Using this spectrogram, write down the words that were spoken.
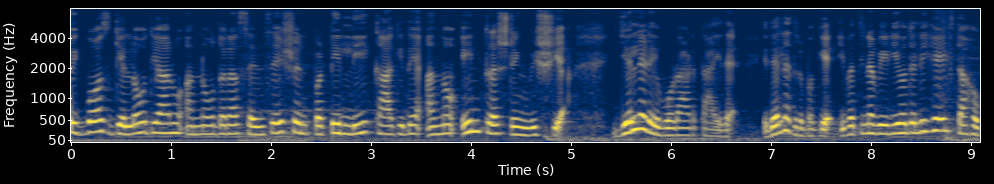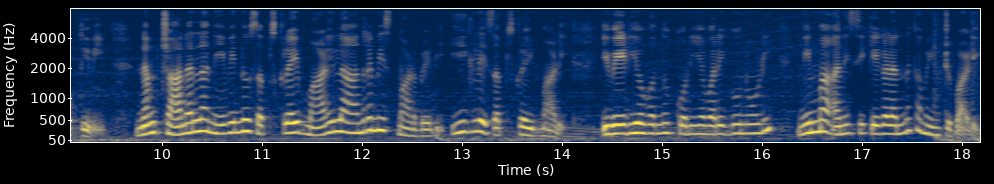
ಬಿಗ್ ಬಾಸ್ ಗೆಲ್ಲೋದ್ಯಾರು ಅನ್ನೋದರ ಸೆನ್ಸೇಷನ್ ಪಟ್ಟಿ ಲೀಕ್ ಆಗಿದೆ ಅನ್ನೋ ಇಂಟ್ರೆಸ್ಟಿಂಗ್ ವಿಷಯ ಎಲ್ಲೆಡೆ ಓಡಾಡ್ತಾ ಇದೆ. ಇದೆಲ್ಲದರ ಬಗ್ಗೆ ಇವತ್ತಿನ ವಿಡಿಯೋದಲ್ಲಿ ಹೇಳ್ತಾ ಹೋಗ್ತೀವಿ. ನಮ್ಮ ಚಾನೆಲ್ನ ನೀವಿನ್ನೂ ಸಬ್ಸ್ಕ್ರೈಬ್ ಮಾಡಿಲ್ಲ ಅಂದರೆ ಮಿಸ್ ಮಾಡಬೇಡಿ. ಈಗಲೇ ಸಬ್ಸ್ಕ್ರೈಬ್ ಮಾಡಿ. ಈ ವಿಡಿಯೋವನ್ನು ಕೊನೆಯವರೆಗೂ ನೋಡಿ, ನಿಮ್ಮ ಅನಿಸಿಕೆಗಳನ್ನು ಕಮೆಂಟ್ ಮಾಡಿ.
